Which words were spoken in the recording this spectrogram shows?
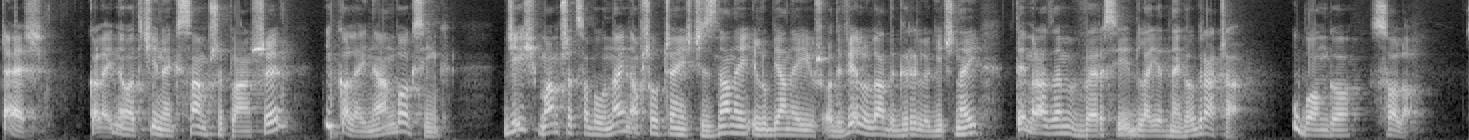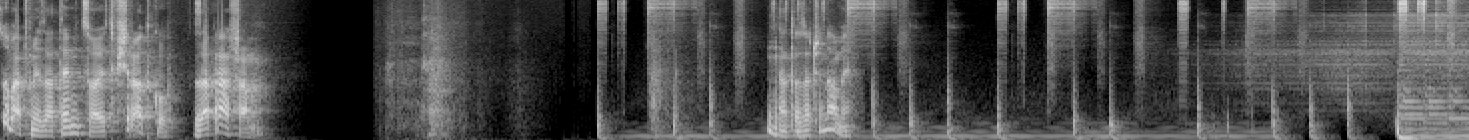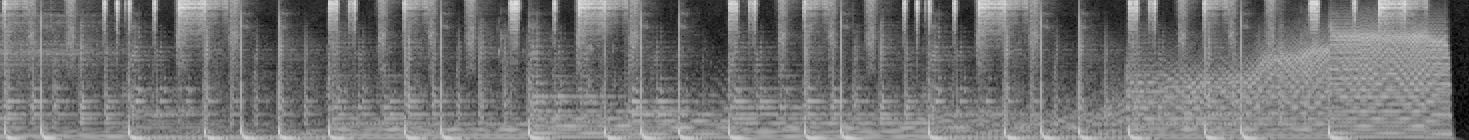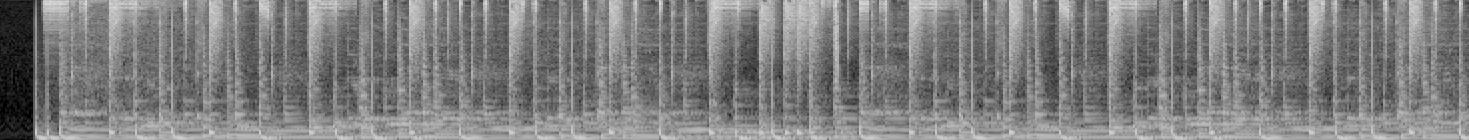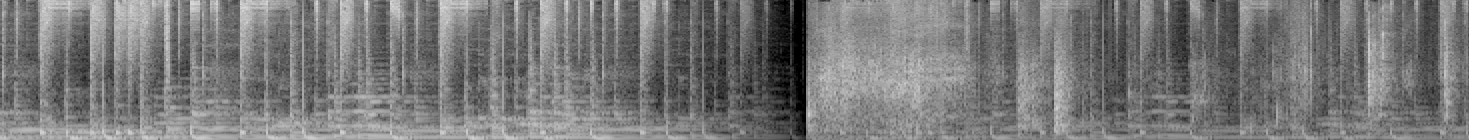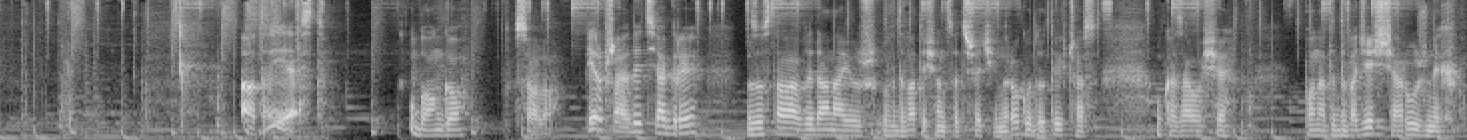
Cześć! Kolejny odcinek sam przy planszy i kolejny unboxing. Dziś mam przed sobą najnowszą część znanej i lubianej już od wielu lat gry logicznej, tym razem w wersji dla jednego gracza. Ubongo Solo. Zobaczmy zatem, co jest w środku. Zapraszam! No to zaczynamy. O, to jest. Ubongo Solo. Pierwsza edycja gry została wydana już w 2003 roku. Dotychczas ukazało się ponad 20 różnych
